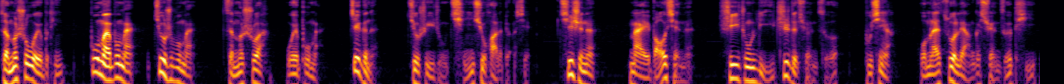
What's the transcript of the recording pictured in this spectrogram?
怎么说我也不听，不买不买就是不买，怎么说啊我也不买。这个呢，就是一种情绪化的表现。其实呢，买保险呢是一种理智的选择。不信啊，我们来做两个选择题，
